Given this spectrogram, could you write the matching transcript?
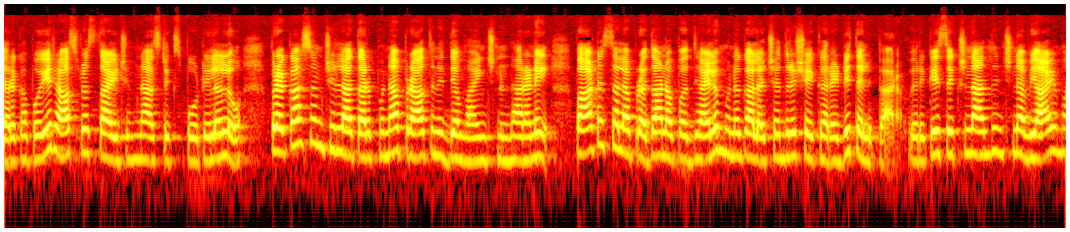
జరగబోయే రాష్ట్ర స్థాయి జిమ్నాస్టిక్స్ పోటీలలో ప్రకాశం జిల్లా తరపున ప్రాతినిధ్యం వహించనున్నారని పాఠశాల ప్రధానోపాధ్యాయులు మునగాల చంద్రశేఖర్ రెడ్డి తెలిపారు. వీరికి శిక్షణ అందించిన వ్యాయామ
